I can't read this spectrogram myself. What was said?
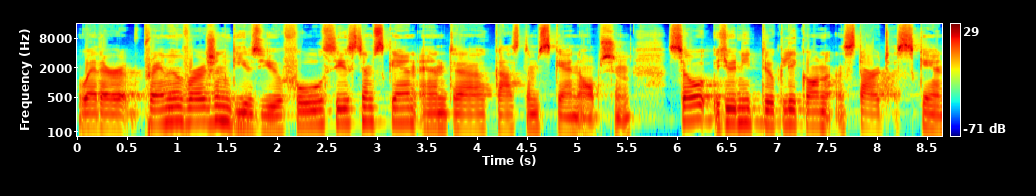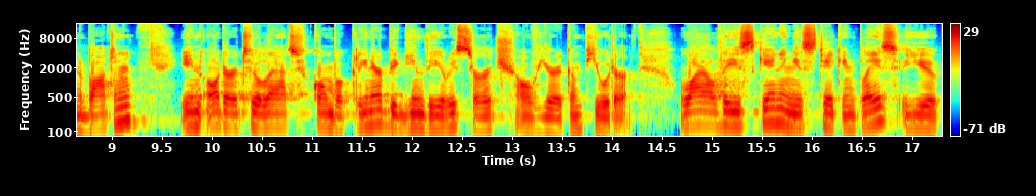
whether premium version gives you full system scan and uh, custom scan option. So you need to click on start scan button in order to let Combo Cleaner begin the research of your computer. While the scanning is taking place, you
